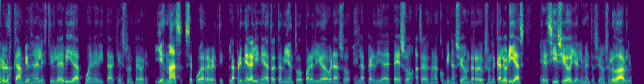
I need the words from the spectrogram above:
pero los cambios en el estilo de vida pueden evitar que esto empeore. Y es más, se puede revertir. La primera línea de tratamiento para el hígado graso es la pérdida de peso a través de una combinación de reducción de calorías ejercicio y alimentación saludable.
